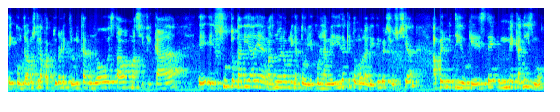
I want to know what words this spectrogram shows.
encontramos que la factura electrónica no estaba masificada eh, en su totalidad y además no era obligatoria. Con la medida que tomó la ley de inversión social, ha permitido que este mecanismo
